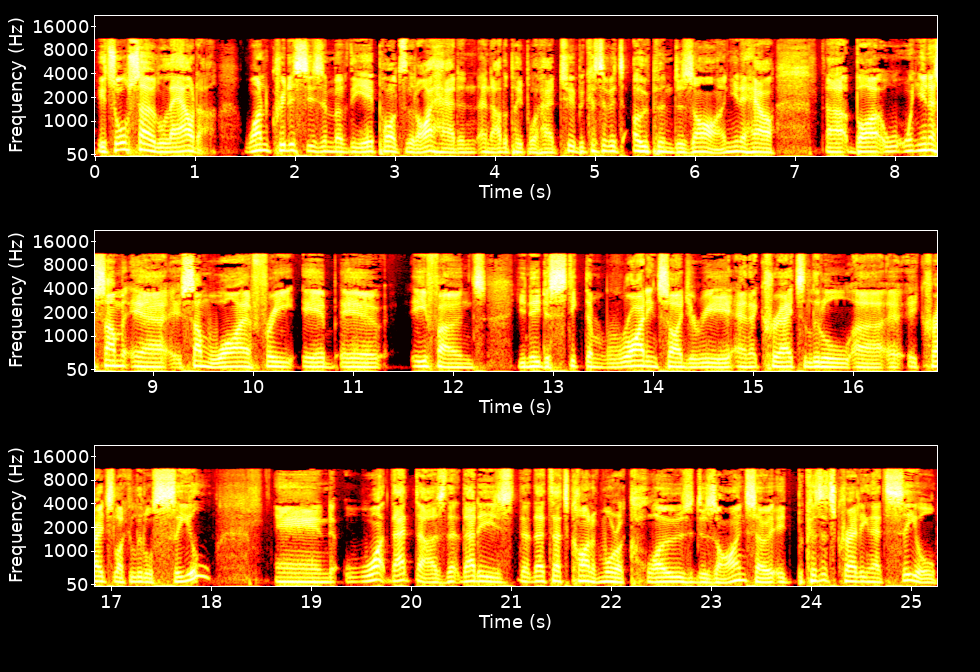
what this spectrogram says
It's also louder. One criticism of the AirPods that I had and, and other people have had too, because of its open design. You know how, uh, by you know some uh, some wire free air air earphones, you need to stick them right inside your ear, and it creates a little. Uh, it creates like a little seal. And what that does, that that is that, that that's kind of more a closed design. So it because it's creating that seal,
